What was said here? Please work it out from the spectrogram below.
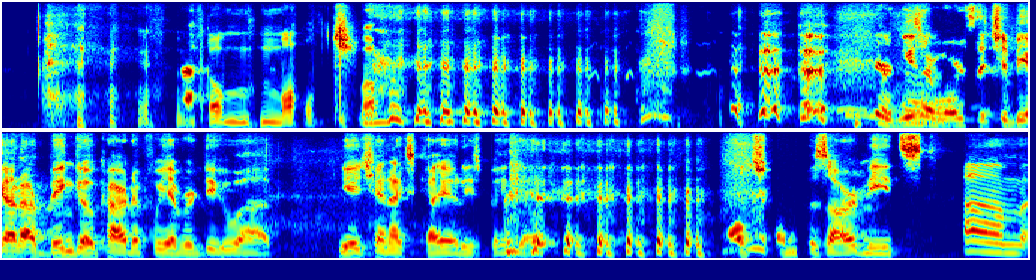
the mulch. Here, these are words that should be on our bingo card if we ever do uh, PHNX Coyotes bingo. mulch and bizarre meats. Um,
